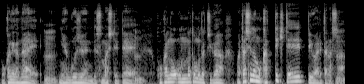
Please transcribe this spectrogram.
お金がない、250円で済ましてて、他の女友達が「私のも買ってきて」って言われたらさ、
